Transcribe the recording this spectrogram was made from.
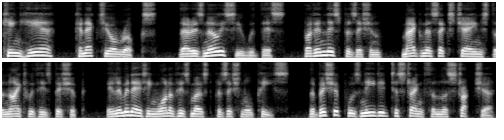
king here, connect your rooks, there is no issue with this, but in this position, Magnus exchanged the knight with his bishop, eliminating one of his most positional piece, the bishop was needed to strengthen the structure,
